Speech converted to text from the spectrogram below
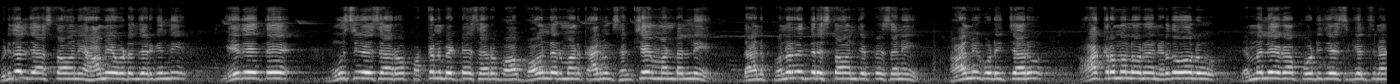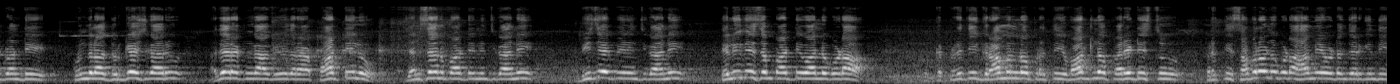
విడుదల చేస్తామని హామీ ఇవ్వడం జరిగింది. ఏదైతే మూసివేశారో పక్కన పెట్టేశారో భవ- భవన నిర్మాణ కార్మిక సంక్షేమ మండలిని దాన్ని పునరుద్ధరిస్తామని చెప్పేసి హామీ కూడా ఇచ్చారు. ఆ క్రమంలోనే నిడదవోలు ఎమ్మెల్యేగా పోటీ చేసి గెలిచినటువంటి కుందుల దుర్గేష్ గారు అదే రకంగా వివిధ పార్టీలు జనసేన పార్టీ నుంచి కానీ బీజేపీ నుంచి కానీ తెలుగుదేశం పార్టీ వాళ్ళు కూడా ప్రతి గ్రామంలో ప్రతి వార్డులో పర్యటిస్తూ ప్రతి సభలోనూ కూడా హామీ ఇవ్వడం జరిగింది.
